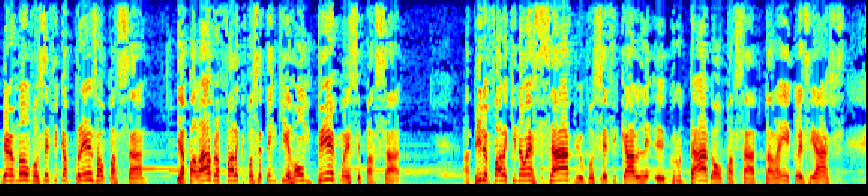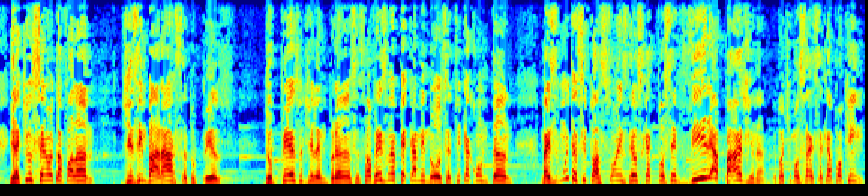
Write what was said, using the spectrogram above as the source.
meu irmão, você fica preso ao passado. E a palavra fala que você tem que romper com esse passado. A Bíblia fala que não é sábio você ficar eh, grudado ao passado, está lá em Eclesiastes. E aqui o Senhor está falando, desembaraça do peso, do peso de lembranças. Talvez não é pecaminoso, você fica contando. Mas em muitas situações Deus quer que você vire a página. Eu vou te mostrar isso daqui a pouquinho.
